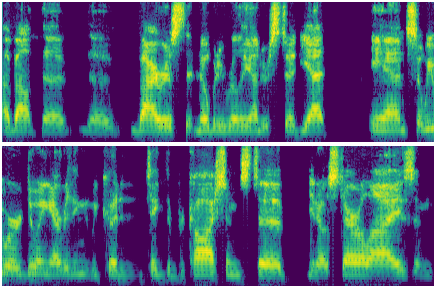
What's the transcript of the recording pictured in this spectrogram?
about the the virus that nobody really understood yet. And so we were doing everything that we could to take the precautions to you know sterilize and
